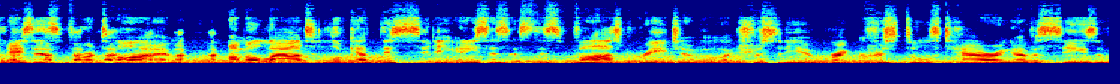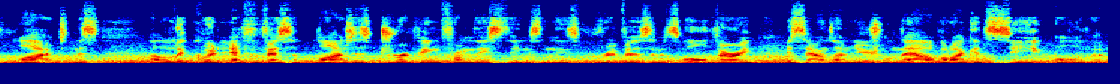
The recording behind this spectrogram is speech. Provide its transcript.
And he says, for a time, I'm allowed to look at this city. And he says, it's this vast region of electricity, of great crystals towering over seas of light. And this uh, liquid, effervescent light is dripping from these things and these rivers. And it's all very, it sounds unusual now, but I could see all of it.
